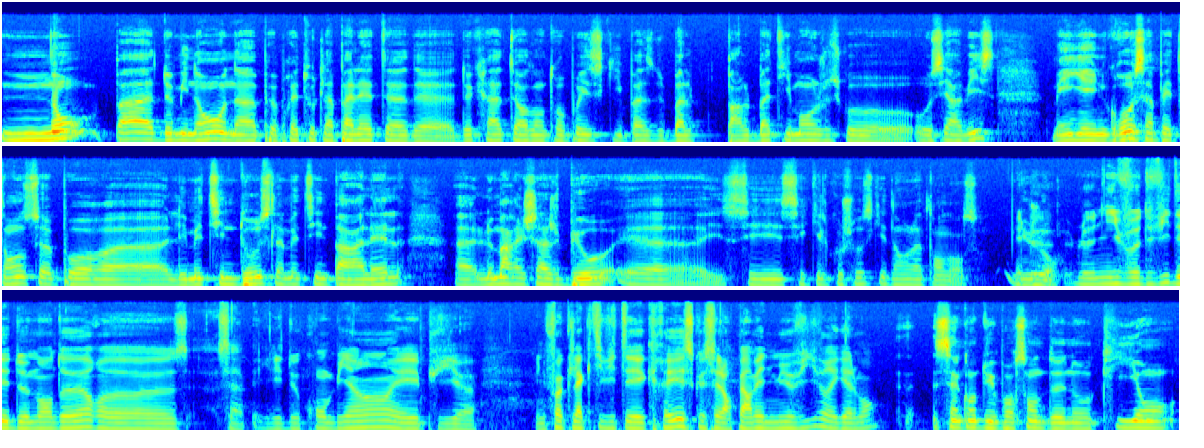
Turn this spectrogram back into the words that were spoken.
Non, pas dominant. On a à peu près toute la palette de, créateurs d'entreprises qui passent de, par le bâtiment jusqu'au service. Mais il y a une grosse appétence pour euh, les médecines douces, la médecine parallèle, euh, le maraîchage bio. Euh, c'est quelque chose qui est dans la tendance du le, jour. Le niveau de vie des demandeurs, ça, il est de combien? Et puis une fois que l'activité est créée, est-ce que ça leur permet de mieux vivre également? 58% de nos clients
